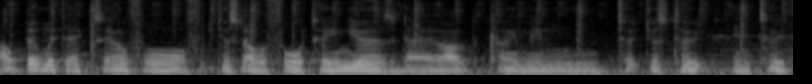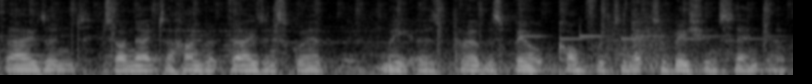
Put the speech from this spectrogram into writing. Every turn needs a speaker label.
Speaker 1: I've been with ExCeL for just over 14 years now. I came in just in 2000, so now it's 100,000 square metres purpose-built conference and exhibition centre.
